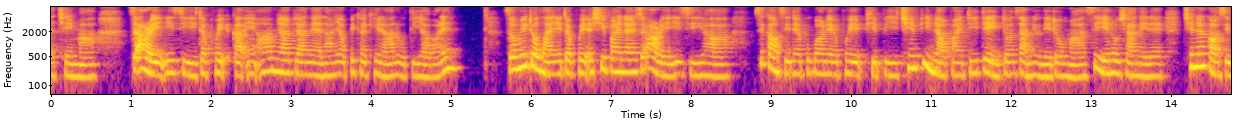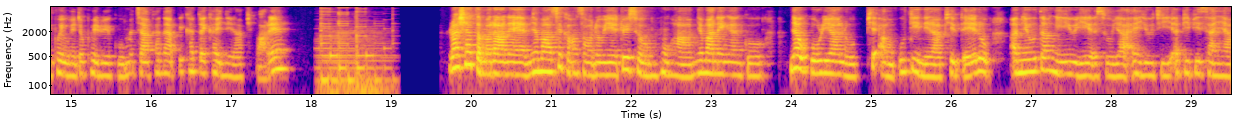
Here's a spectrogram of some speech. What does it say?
အချိန်မှာ ZREC တပ်ဖွဲ့ကအင်အားအများပြားနဲ့လာရောက်ပိတ်ခတ်ခဲ့တာလို့သိရပါတယ်။ဇုံမီတော်လှန်ရေးတပ်ဖွဲ့အရှိပိုင်းတိုင်း ZREC ဟာစစ်ကောင်စီနဲ့ပူးပေါင်းတဲ့အဖွဲ့ဖြစ်ပြီးချင်းပြည်မြောက်ပိုင်းတီးတိန်တွန်းစာမြို့နယ်တို့မှာစစ်ရေးလှုပ်ရှားနေတဲ့ချင်းနယ်ကောင်စီဖွဲ့ဝင်တပ်ဖွဲ့တွေကိုမကြာခဏပိတ်ခတ်တိုက်ခိုက်နေတာဖြစ်ပါတယ်။ရုရှားသမ္မတနဲ့မြန်မာစစ်ကောင်ဆောင်တို့ရဲ့တွေ့ဆုံမှုဟာမြန်မာနိုင်ငံကို မြောက်ကိုရီးယားလိုဖြစ်အောင်ဥတည်နေတာဖြစ်တယ်လို့အမျိုးသားညီညွတ်ရေးအစိုးရ NUG အပြည်ပြည်ဆိုင်ရာ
